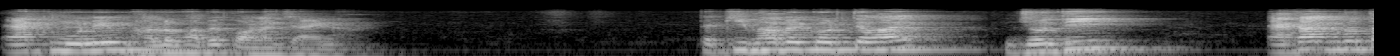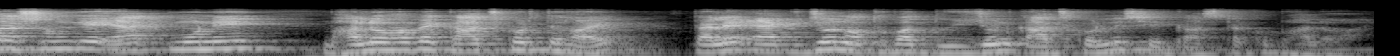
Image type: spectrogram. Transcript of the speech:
এক মনে ভালোভাবে করা যায় না। তা কীভাবে করতে হয়? যদি একাগ্রতার সঙ্গে এক মনে ভালোভাবে কাজ করতে হয়, তাহলে একজন অথবা দুইজন কাজ করলে সেই কাজটা খুব ভালো হয়।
